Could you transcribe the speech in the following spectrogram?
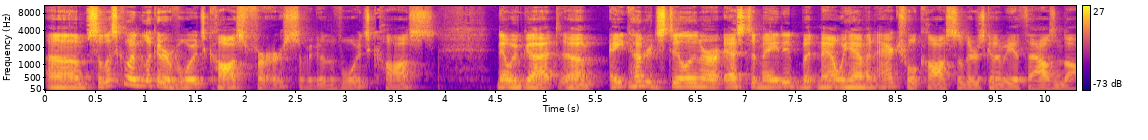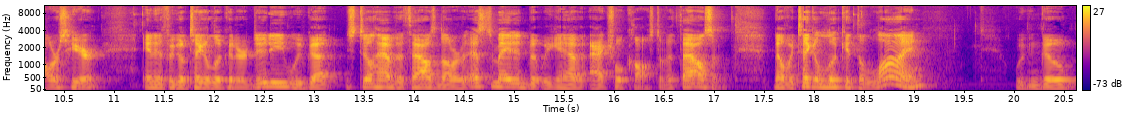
Um, so let's go ahead and look at our voyage cost first. So we go to the voyage costs. Now we've got um, 800 still in our estimated, but now we have an actual cost, so there's going to be $1,000 here. And if we go take a look at our duty, we've got still have the thousand dollars estimated, but we can have actual cost of a thousand. Now, if we take a look at the line, we can go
